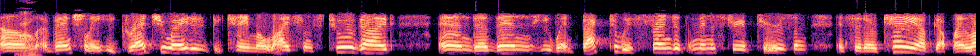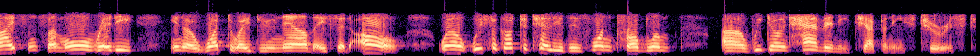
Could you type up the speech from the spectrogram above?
um, Wow. eventually he graduated, became a licensed tour guide, and uh, then he went back to his friend at the Ministry of Tourism and said, "Okay, I've got my license. I'm all ready. You know, what do I do now?" They said, "Oh, well, we forgot to tell you there's one problem. Uh, we don't have any Japanese tourists.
